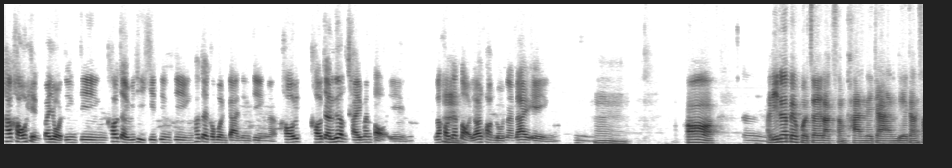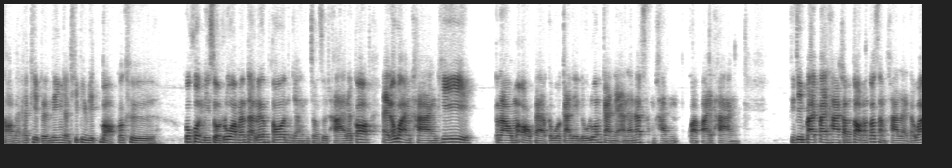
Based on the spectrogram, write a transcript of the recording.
ถ้าเขาเห็นประโยชน์จริง ๆ เข้าใจวิธีคิดจริง ๆ เข้าใจกระบวนการจริง ๆ อะเขาเขาจะเลือกใช้มันต่อเอง แล้วเขาจะต่อยอดความรู้นั้นได้เอง อืมอืมโอก็เอออันนี้ได้เป็นหัวใจหลักสำคัญในการเรียนการสอนแบบ active learning อย่างที่พี่วิทย์บอกก็คือ ทุกคนมีส่วนร่วมตั้งแต่เริ่มต้นอย่างจนสุดท้าย แล้วก็ในระหว่างทางที่เรามาออกแบบกระบวนการเรียนรู้ร่วมกันเนี่ยอันนั้นน่าสำคัญกว่าปลายทาง จริงๆปลายปลายทางคำตอบมันก็สำคัญแหละแต่ว่า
